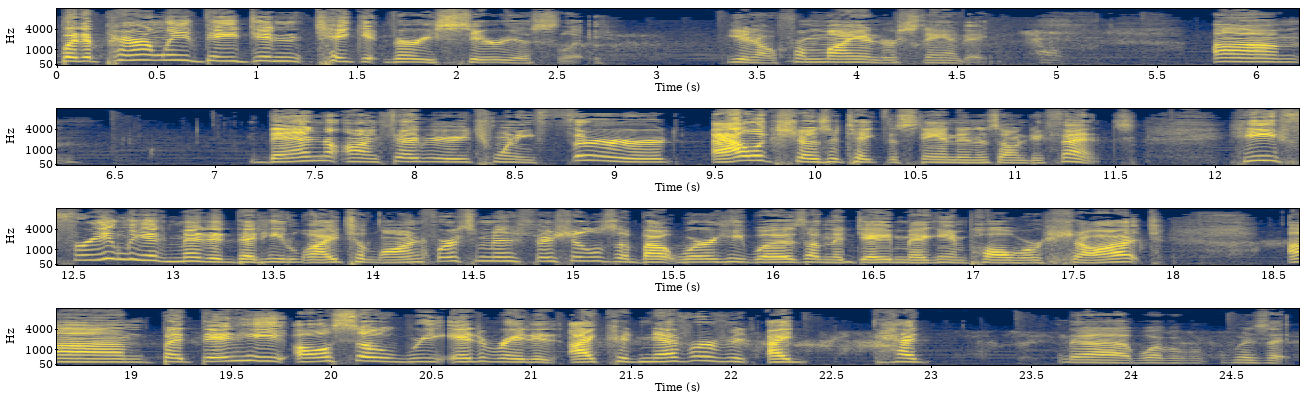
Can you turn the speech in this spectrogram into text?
but apparently they didn't take it very seriously, you know, from my understanding. Um, then on February 23rd, Alex chose to take the stand in his own defense. He freely admitted that he lied to law enforcement officials about where he was on the day Megan and Paul were shot. Um, but then he also reiterated, I could never, I had, uh, what was it?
